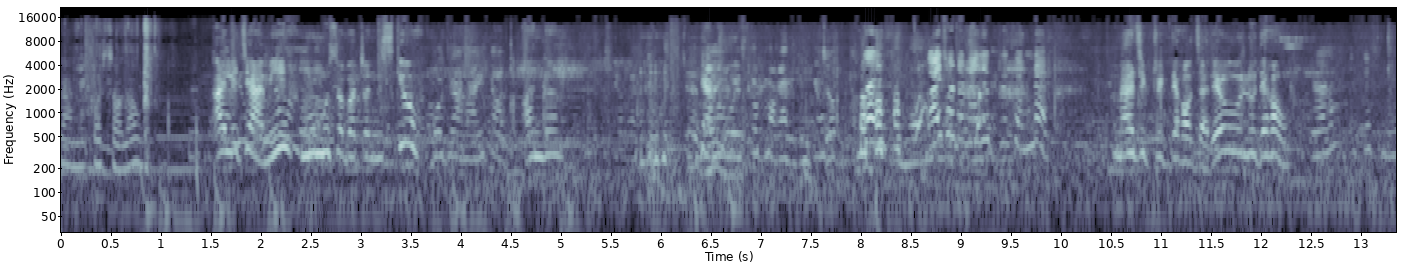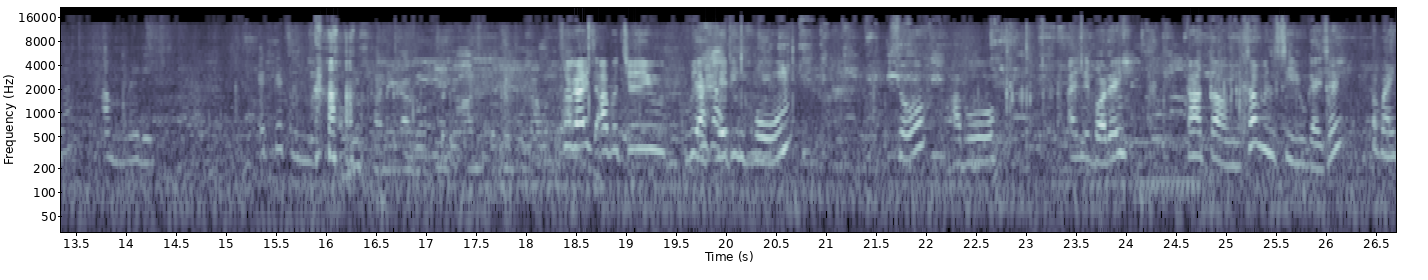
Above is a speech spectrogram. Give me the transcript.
लानुपर्छ होला हौ। अहिले चाहिँ हामी मोमोसोबाट निस्क्यौँ। अन्त ऊ म्याजिक ट्रिक देखाउँछ अरे हौ लु न सो गाइज अब चाहिँ we are heading home so अब अहिले भरे कहाँ त हुन्छ विल सी यु गाइज है? बाई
